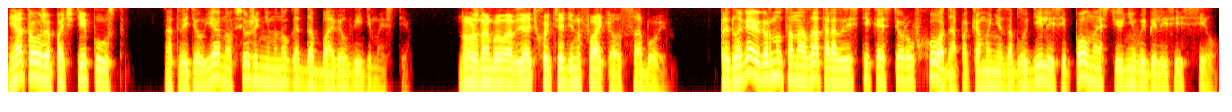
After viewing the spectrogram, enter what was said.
«Я тоже почти пуст. ответил я, но все же немного добавил видимости. Нужно было взять хоть один факел с собой. Предлагаю вернуться назад и развести костер у входа, пока мы не заблудились и полностью не выбились из сил.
